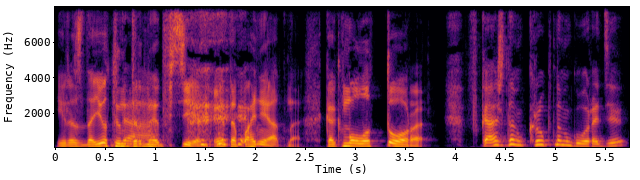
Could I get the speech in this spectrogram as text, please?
и раздает интернет да. всем. Это понятно. Как молот Тора. В каждом крупном городе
